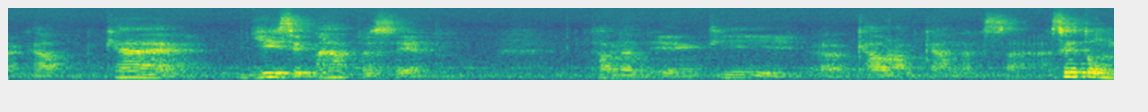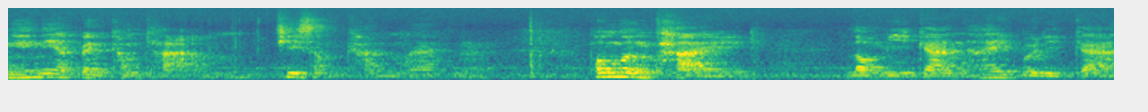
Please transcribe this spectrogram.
นะครับแค่ 25% เท่านั้นเองที่เข้ารับการรักษา ซึ่งตรงนี้เนี่ยเป็นคำถามที่สำคัญมากนะเพราะเมืองไทยเรามีการให้บริการ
